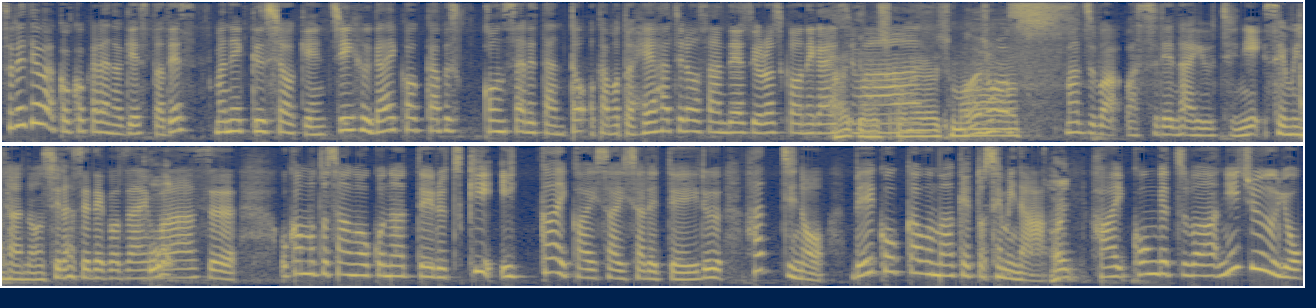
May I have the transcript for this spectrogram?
それではここからのゲストです。マネックス証券チーフ外国株コンサルタント岡本平八郎さんです。よろしくお願いします。はい、よろしくお願いします。まずは忘れないうちにセミナーのお知らせでございます。岡本さんが行っている月1回開催されているハッチの米国株マーケットセミナー。はい。はい、今月は24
